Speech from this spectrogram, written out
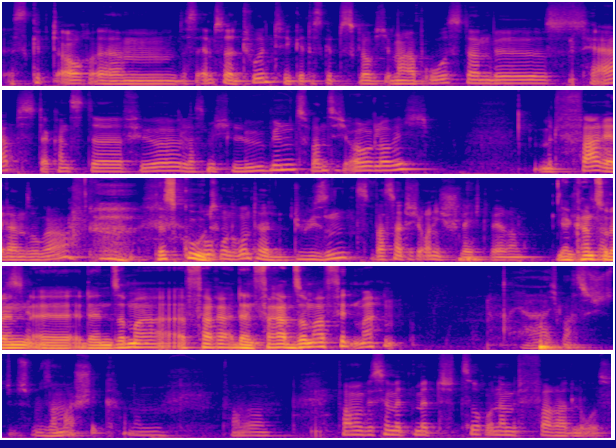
Es gibt auch ähm, das Amsterdam Touren-Ticket, das gibt es, glaube ich, immer ab Ostern bis Herbst. Da kannst du für, lass mich lügen, 20 Euro, glaube ich, mit Fahrrädern sogar. Das ist gut. Hoch und runter düsen, was natürlich auch nicht schlecht wäre. Dann kannst du dein, äh, dein, Sommerfahrrad, dein Fahrrad sommerfit machen? Ja, ich mache es sommerschick und dann fahren wir, fahren wir ein bisschen mit, mit Zug und dann mit Fahrrad los.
